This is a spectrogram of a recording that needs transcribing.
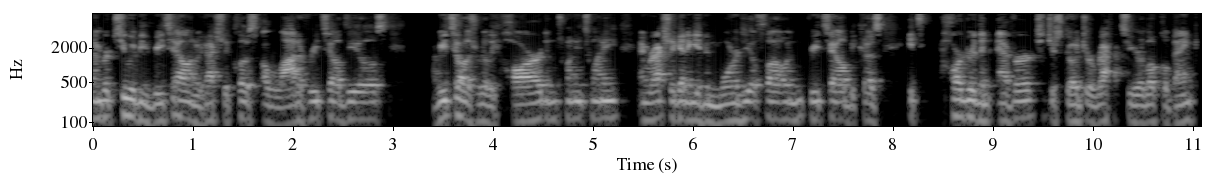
Number two would be retail, and we've actually closed a lot of retail deals. Retail is really hard in 2020, and we're actually getting even more deal flow in retail because it's harder than ever to just go direct to your local bank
